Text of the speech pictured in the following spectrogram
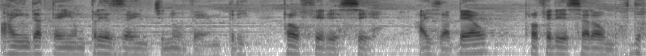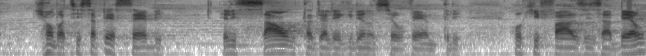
ainda tem um presente no ventre para oferecer a Isabel, para oferecer ao mundo. João Batista percebe, ele salta de alegria no seu ventre. O que faz Isabel?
